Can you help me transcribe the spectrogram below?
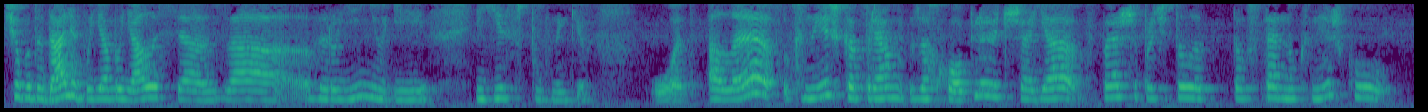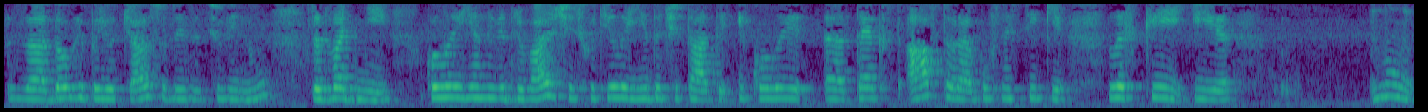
що буде далі, бо я боялася за героїню і її спутників. От, але книжка прям захоплююча. Я вперше прочитала товстенну книжку за довгий період часу, десь за цю війну, за два дні. Коли я не відриваючись, хотіла її дочитати, і коли е, текст автора був настільки легкий і ну,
